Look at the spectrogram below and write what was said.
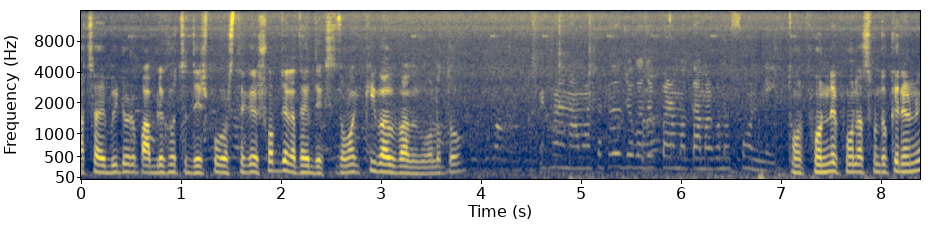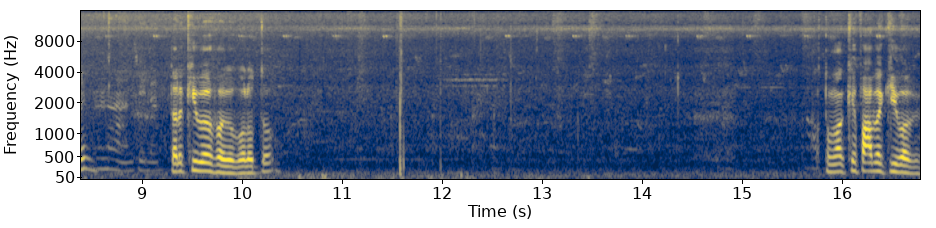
আচ্ছা এই ভিডিওর পাবলিক হচ্ছে দেশ প্রবাস থেকে সব জায়গা থেকে দেখছি। তোমাকে কীভাবে পাবে বলো তো? এখন আমার সাথে তো যোগাযোগ করার মতো আমার কোনো ফোন নেই। তোমার ফোন নেই? ফোন আসবে তো কিনে নেই? না জি না। তাহলে কীভাবে পাবে বলো তো? তোমাকে পাবে কীভাবে?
